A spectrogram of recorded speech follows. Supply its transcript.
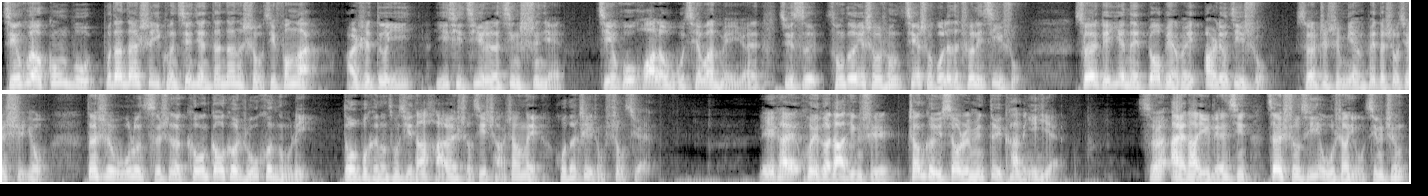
锦湖要公布不单单是一款简简单单的手机方案，而是德仪仪器积累了近十年，锦湖花了五千万美元巨资从德仪手中接手过来的专利技术，虽然给业内标贬为二流技术。虽然只是免费的授权使用，但是无论此时的科王高科如何努力，都不可能从其他海外手机厂商内获得这种授权。离开会客大厅时，张克与肖瑞明对看了一眼。虽然爱达与联信在手机业务上有竞争，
